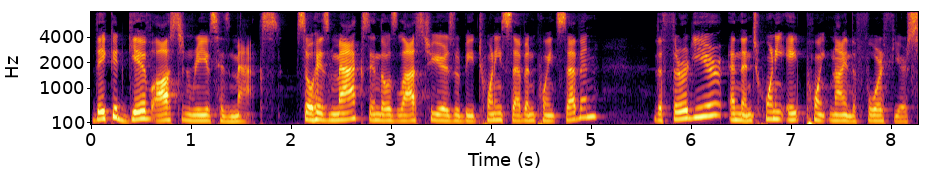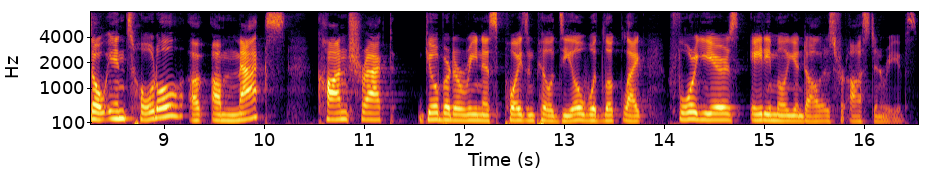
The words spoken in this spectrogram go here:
they could give Austin Reaves his max. So his max in those last two years would be 27.7 the third year and then 28.9 the fourth year. So in total, a, a max contract Gilbert Arenas poison pill deal would look like four years, $80 million for Austin Reaves.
